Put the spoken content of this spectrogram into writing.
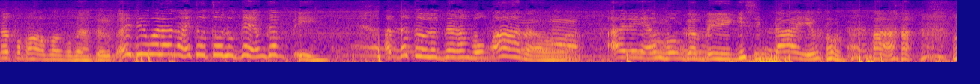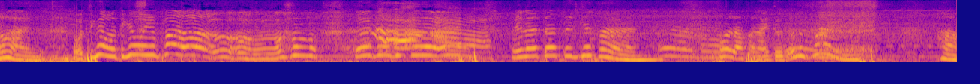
Napakahaba ba ng tulog? Ay, di wala na itutulog ngayong gabi. At natulog na ng buong araw. Ay, ngayong buong gabi, gising tayo. Ha? Mahal. O, tingnan mo, tingnan mo yung pa. Oo, oo. Kaya ka gusto na. May natatadyakan. Wala ka na itutulog, mahal. Ha?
